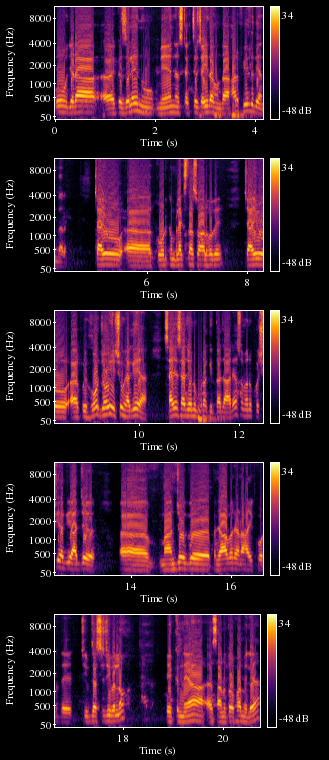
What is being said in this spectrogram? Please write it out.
ਉਹ ਜਿਹੜਾ ਇੱਕ ਜ਼ਿਲ੍ਹੇ ਨੂੰ ਮੇਨ ਸਟਰਕਚਰ ਚਾਹੀਦਾ ਹੁੰਦਾ ਹਰ ਫੀਲਡ ਦੇ ਅੰਦਰ। ਚਾਹੇ ਉਹ ਕੋਰਟ ਕੰਪਲੈਕਸ ਦਾ ਸਵਾਲ ਹੋਵੇ ਚਾਹੇ ਉਹ ਕੋਈ ਹੋਰ ਜੋ ਵੀ ਇਸ਼ੂ ਹੈਗੇ ਆ, ਸਹਿਜੇ ਸਹਿਜੇ ਉਹਨੂੰ ਪੂਰਾ ਕੀਤਾ ਜਾ ਰਿਹਾ। ਸੋ ਮੈਨੂੰ ਖੁਸ਼ੀ ਹੈ ਕਿ ਅੱਜ ਮਾਨਯੋਗ ਪੰਜਾਬ ਹਰਿਆਣਾ ਹਾਈ ਕੋਰਟ ਦੇ ਚੀਫ ਜਸਟਿਸ ਜੀ ਵੱਲੋਂ ਇੱਕ ਨਇਆ ਸਾਨੂੰ ਤੋਹਫਾ ਮਿਲਿਆ।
